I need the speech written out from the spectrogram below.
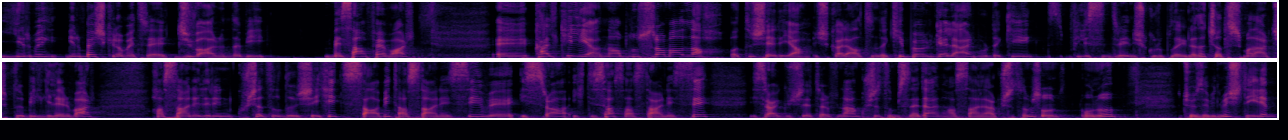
20-25 kilometre civarında bir mesafe var. E, Kalkilya, Nablus, Ramallah, Batı Şeria işgal altındaki bölgeler buradaki Filistin direniş gruplarıyla da çatışmalar çıktığı bilgileri var. Hastanelerin kuşatıldığı şehit Sabit Hastanesi ve İsra İhtisas Hastanesi İsrail güçleri tarafından kuşatılmış. Neden hastaneler kuşatılmış onu, onu çözebilmiş değilim.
